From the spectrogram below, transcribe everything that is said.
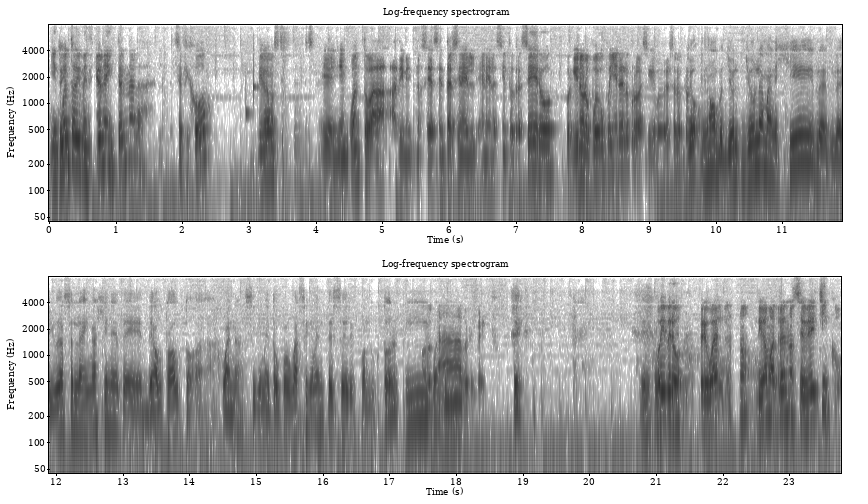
¿y en cuanto a dimensiones internas, ¿se fijó? Digamos, eh, en cuanto a, no sé, a sentarse en el, en el asiento trasero, porque yo no lo puedo acompañar en la prueba, así que por eso lo yo, No, pues yo, yo la manejé, le, ayudé a hacer las imágenes de, auto a auto a Juana, así que me tocó básicamente ser conductor y... Ah, perfecto. Sí. Oye, pero, pero igual, no, digamos, atrás no se ve chico.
